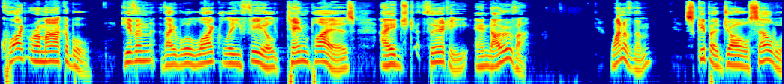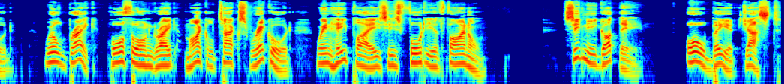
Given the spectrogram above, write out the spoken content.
Quite remarkable, given they will likely field 10 players aged 30 and over. One of them, skipper Joel Selwood, will break Hawthorn great Michael Tuck's record when he plays his 40th final. Sydney got there, albeit just.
